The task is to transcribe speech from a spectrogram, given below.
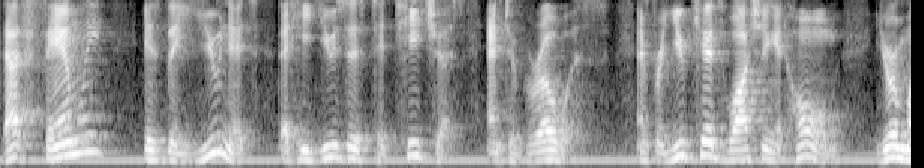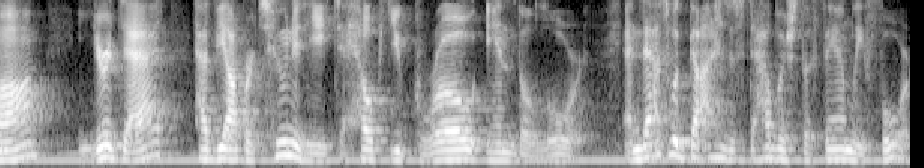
That family is the unit that He uses to teach us and to grow us. And for you kids watching at home, your mom, your dad have the opportunity to help you grow in the Lord. And that's what God has established the family for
